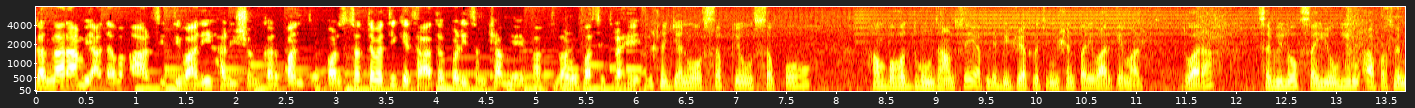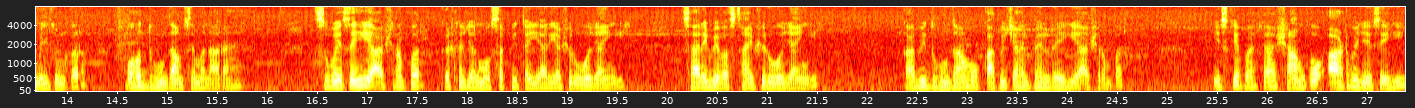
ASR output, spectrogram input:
गंगाराम यादव आर सी तिवारी, हरिशंकर पंत और सत्यवती के साथ बड़ी संख्या में भक्तगण उपस्थित रहे। जन्मोत्सव के उत्सव को हम बहुत धूमधाम से अपने विश्वकृति मिशन परिवार के माध्य द्वारा सभी लोग सहयोगी आपस में मिलजुल कर बहुत धूमधाम से मना रहे हैं। सुबह से ही आश्रम पर कृष्ण जन्मोत्सव की तैयारियाँ शुरू हो जाएँगी। सारी व्यवस्थाएँ शुरू हो जाएँगी। काफ़ी धूमधाम और काफ़ी चहल पहल रहेगी आश्रम पर। इसके पश्चात शाम को आठ बजे से ही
